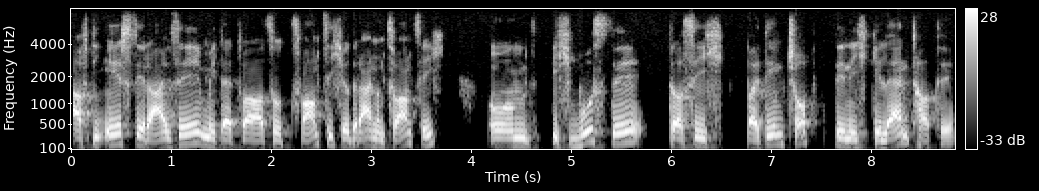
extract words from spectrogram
auf die erste Reise mit etwa so 20 oder 21 und ich wusste, dass ich bei dem Job, den ich gelernt hatte,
